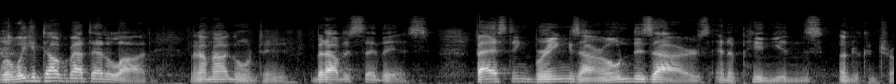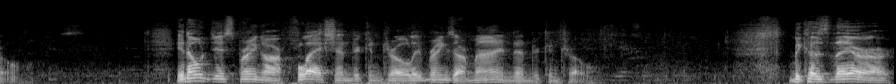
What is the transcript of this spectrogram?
Well, we could talk about that a lot, but I'm not going to. But I'll just say this. Fasting brings our own desires and opinions under control. It don't just bring our flesh under control, it brings our mind under control. Because they are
